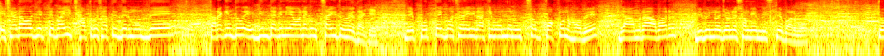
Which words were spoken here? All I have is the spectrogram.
এছাড়াও দেখতে পাই, ছাত্রছাত্রীদের মধ্যে তারা কিন্তু এই দিনটাকে নিয়ে অনেক উৎসাহিত হয়ে থাকে, যে প্রত্যেক বছর এই রাখি বন্ধন উৎসব কখন হবে, যে আমরা আবার বিভিন্ন জনের সঙ্গে মিশতে পারব। তো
